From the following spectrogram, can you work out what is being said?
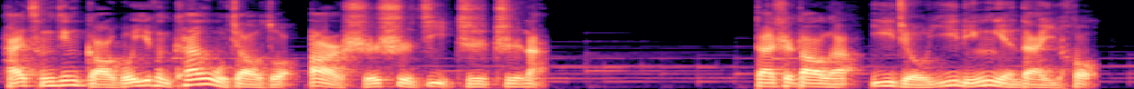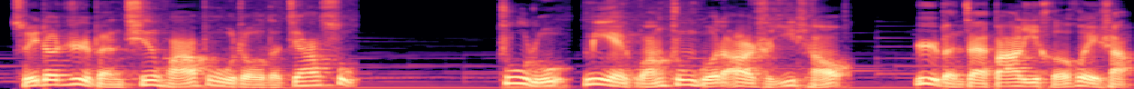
还曾经搞过一份刊物，叫做《二十世纪之支那》。但是到了一九一零年代以后，随着日本侵华步骤的加速，诸如灭亡中国的二十一条、日本在巴黎和会上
